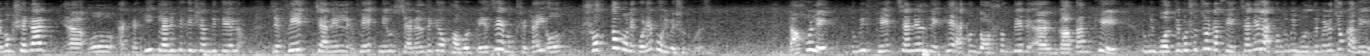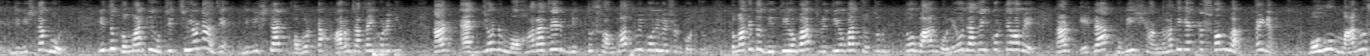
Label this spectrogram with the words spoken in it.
এবং সেটার ও একটা কি ক্লারিফিকেশন দিতে এলো? যে fake channel fake news channel থেকে ও খবর পেয়েছে এবং সেটাই ও সত্য মনে করে পরিবেশন করেছে। তাহলে তুমি ফেক চ্যানেল দেখে এখন দর্শকদের গাতান খেয়ে তুমি বলতে বসেছো ওটা ফেক চ্যানেল এখন তুমি বুঝতে পেরেছ কাজে জিনিসটা ভুল। কিন্তু তোমার কি উচিত ছিল না যে জিনিসটার খবরটা আরও যাচাই করে নি? কারণ একজন মহারাজের মৃত্যু সংবাদ তুমি পরিবেশন করছ। তোমাকে তো দ্বিতীয়বার, তৃতীয়বার, চতুর্থবার বলেও যাচাই করতে হবে। কারণ এটা খুবই সাংঘাতিক একটা সংবাদ, তাই না? বহু মানুষ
